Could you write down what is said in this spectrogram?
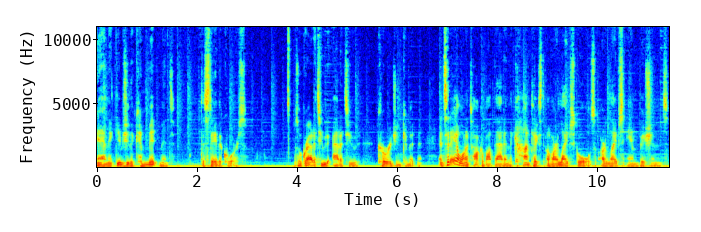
and it gives you the commitment to stay the course. So, gratitude, attitude, courage, and commitment. And today I want to talk about that in the context of our life's goals, our life's ambitions.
